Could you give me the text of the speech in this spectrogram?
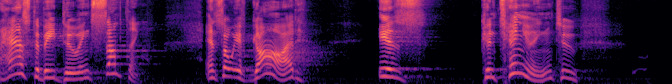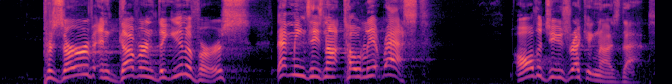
has to be doing something. And so if God is continuing to preserve and govern the universe, that means he's not totally at rest. All the Jews recognize that.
